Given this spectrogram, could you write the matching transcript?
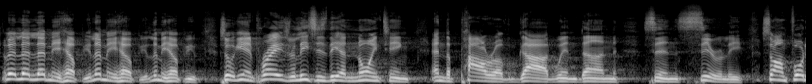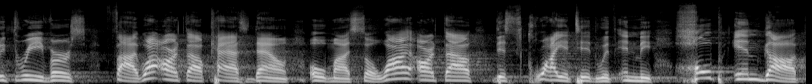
Let, let, let, me help you. Let me help you. Let me help you. So, again, praise releases the anointing and the power of God when done sincerely. Psalm 43, verse 5. Why art thou cast down, O my soul? Why art thou disquieted within me? Hope in God,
